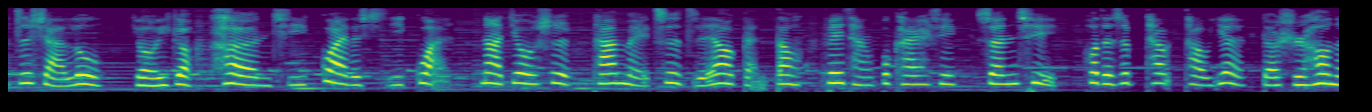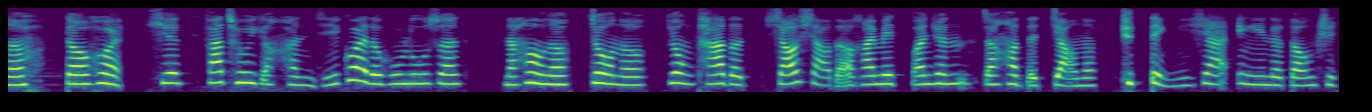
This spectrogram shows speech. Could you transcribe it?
只小鹿有一个很奇怪的习惯，那就是它每次只要感到非常不开心、生气，或者是它讨厌的时候呢，都会先发出一个很奇怪的呼噜声。然后呢，就呢，用他的小小的还没完全长好的脚呢，去顶一下硬硬的东西，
